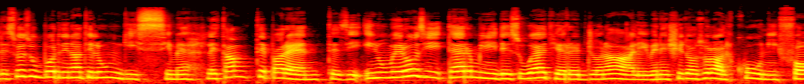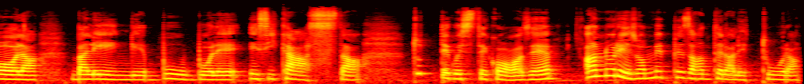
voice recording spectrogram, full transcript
le sue subordinate lunghissime, le tante parentesi, i numerosi termini desueti e regionali, ve ne cito solo alcuni, fola, balenghe, bubbole, esicasta, tutte queste cose hanno reso a me pesante la lettura.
